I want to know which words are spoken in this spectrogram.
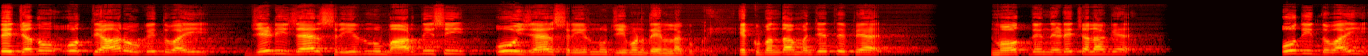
ਤੇ ਜਦੋਂ ਉਹ ਤਿਆਰ ਹੋ ਗਈ ਦਵਾਈ, ਜਿਹੜੀ ਜ਼ਹਿਰ ਸਰੀਰ ਨੂੰ ਮਾਰਦੀ ਸੀ, ਉਹ ਹੀ ਜ਼ਹਿਰ ਸਰੀਰ ਨੂੰ ਜੀਵਨ ਦੇਣ ਲੱਗ ਪਈ। ਇੱਕ ਬੰਦਾ ਮੰਜੇ ਤੇ ਪਿਆ, ਮੌਤ ਦੇ ਨੇੜੇ ਚਲਾ ਗਿਆ। ਉਹਦੀ ਦਵਾਈ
